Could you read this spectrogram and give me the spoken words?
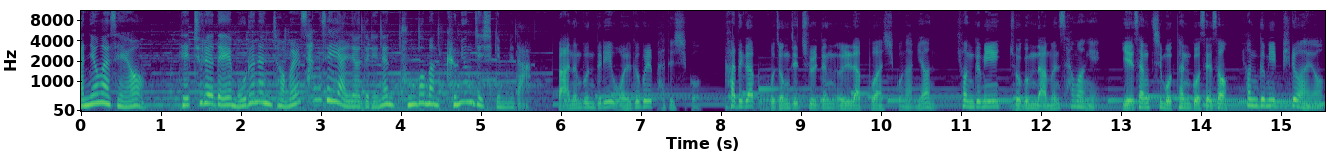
안녕하세요. 대출에 대해 모르는 점을 상세히 알려드리는 궁금한 금융 지식입니다. 많은 분들이 월급을 받으시고 카드값 고정지출 등을 납부하시고 나면 현금이 조금 남은 상황에 예상치 못한 곳에서 현금이 필요하여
